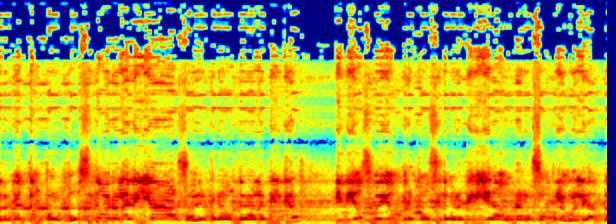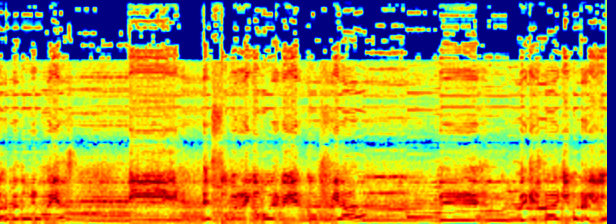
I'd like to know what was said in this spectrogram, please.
realmente un propósito para la vida, saber para dónde va la micro. Y Dios me dio un propósito para mi vida, una razón por la cual levantarme todos los días. Y es súper rico poder vivir confiado de, que estás aquí por algo.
